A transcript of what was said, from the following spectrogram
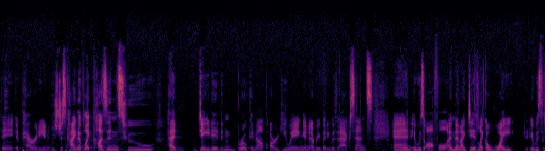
thing, a parody, and it was just kind of like cousins who had dated and broken up, arguing, and everybody with accents, and it was awful. And then I did like a white. It was a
